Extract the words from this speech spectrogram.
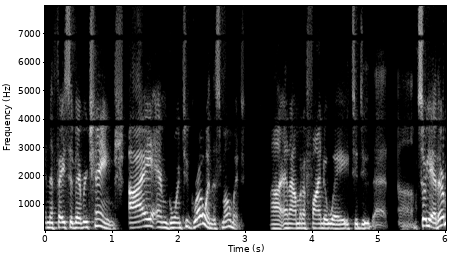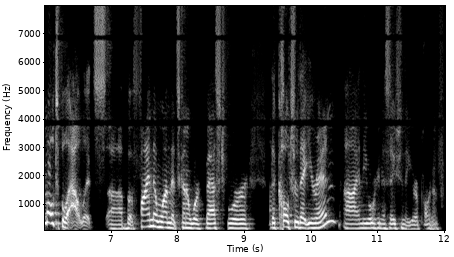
in the face of every change. I am going to grow in this moment. Uh, and I'm going to find a way to do that. Um, so yeah, there are multiple outlets, uh, but find the one that's going to work best for the culture that you're in uh, and the organization that you're a part of.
